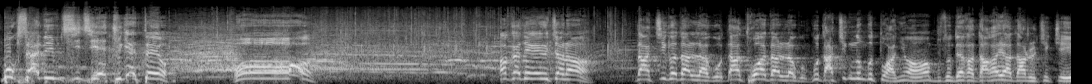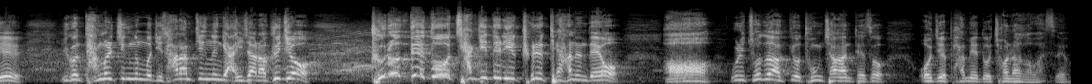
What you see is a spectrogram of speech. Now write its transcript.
목사님 지지해 주겠대요 오 아까 내가 얘기했잖아. 나 찍어달라고, 나 도와달라고. 그거 나 찍는 것도 아니야. 무슨 내가 나가야 나를 찍지. 이건 당을 찍는 거지. 사람 찍는 게 아니잖아. 그죠? 그런데도 자기들이 그렇게 하는데요. 아, 우리 초등학교 동창한테서 어제 밤에도 전화가 왔어요.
